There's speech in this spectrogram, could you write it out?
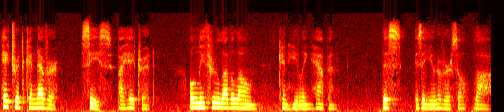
Hatred can never cease by hatred. Only through love alone can healing happen. This is a universal law.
